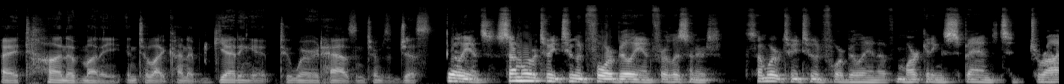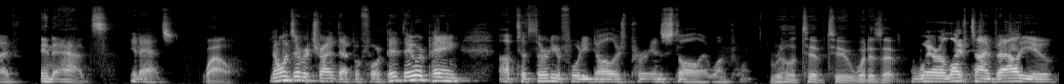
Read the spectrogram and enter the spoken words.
a ton of money into like kind of getting it to where it has in terms of just billions, somewhere between two and four billion for listeners somewhere between two and four billion of marketing spend to drive in ads. In ads. Wow. No one's ever tried that before. They were paying up to thirty or forty dollars per install at one point. Relative to what is it? Where a lifetime value,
